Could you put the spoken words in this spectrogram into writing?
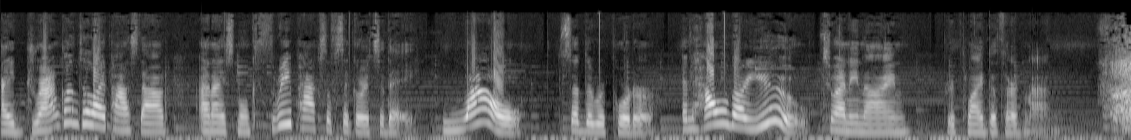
I drank until I passed out, and I smoked three packs of cigarettes a day. Wow, said the reporter. And how old are you? Twenty nine, replied the third man.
